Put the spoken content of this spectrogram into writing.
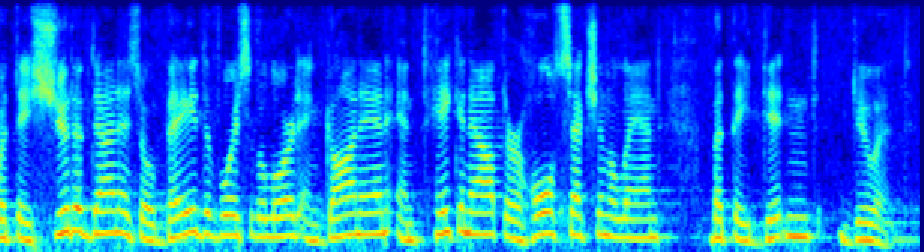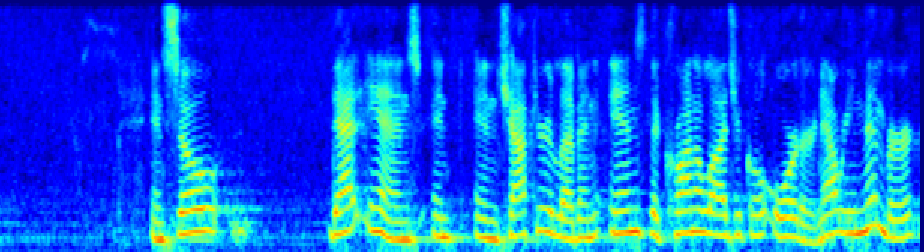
What they should have done is obeyed the voice of the Lord and gone in and taken out their whole section of land, but they didn't do it. And so that ends in, in chapter 11, ends the chronological order. Now remember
